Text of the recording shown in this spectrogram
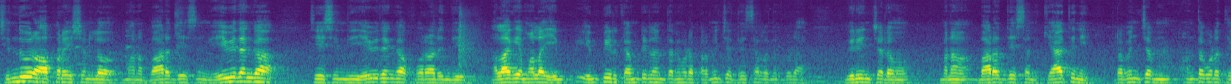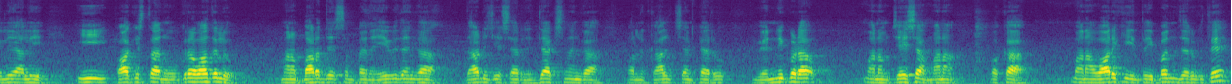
సింధూర్ ఆపరేషన్లో మన భారతదేశం ఏ విధంగా చేసింది ఏ విధంగా పోరాడింది అలాగే మళ్ళీ ఎంపీ ఎంపీలు కమిటీలంతా కూడా ప్రపంచ దేశాలందరూ కూడా వివరించడము మన భారతదేశాన్ని ఖ్యాతిని ప్రపంచం అంతా కూడా తెలియాలి. ఈ పాకిస్తాన్ ఉగ్రవాదులు మన భారతదేశం పైన ఏ విధంగా దాడి చేశారు నిర్దాక్షిణ్యంగా వాళ్ళని కాల్చి చంపారు ఇవన్నీ కూడా మనం చేశాం. మన ఒక మన వారికి ఇంత ఇబ్బంది జరిగితే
